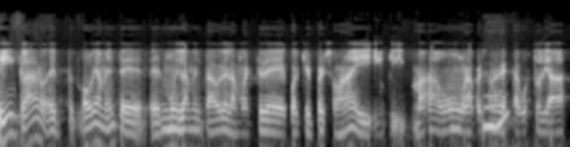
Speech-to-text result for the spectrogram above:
Sí, claro, eh, obviamente es muy lamentable la muerte de cualquier persona y, y- más aún una persona que está custodiada,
